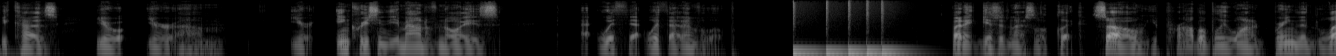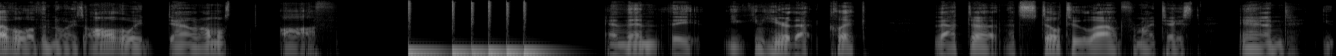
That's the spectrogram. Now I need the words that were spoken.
because you're you're um, you're increasing the amount of noise uh, with that with that envelope. But it gives it a nice little click. So you probably want to bring the level of the noise all the way down, almost off. And then the you can hear that click. That uh, that's still too loud for my taste. And you,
